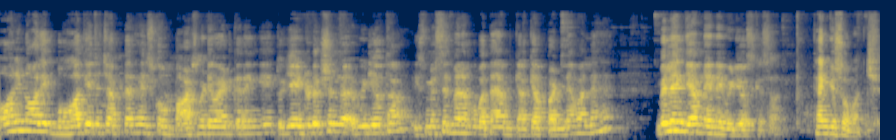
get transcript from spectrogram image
ऑल इन ऑल एक बहुत ही अच्छा चैप्टर है, इसको हम पार्ट्स में डिवाइड करेंगे। तो ये इंट्रोडक्शन वीडियो था, इसमें सिर्फ़ मैंने आपको बताया हम क्या क्या पढ़ने वाले हैं। मिलेंगे हम नए नए वीडियोस के साथ। थैंक यू सो मच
